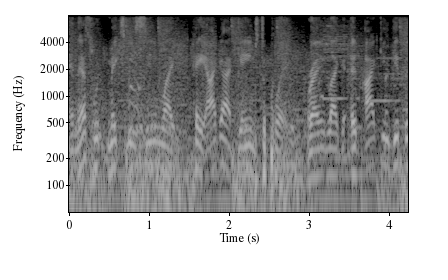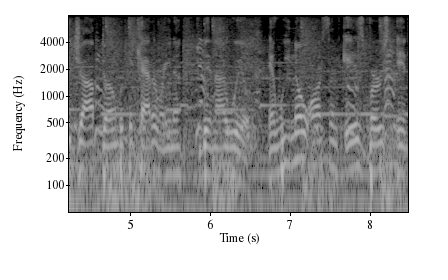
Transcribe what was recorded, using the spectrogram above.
And that's what makes me seem like, hey, I got games to play, right? Like, if I can get the job done with the Katarina, then I will. And we know Arson is versed in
